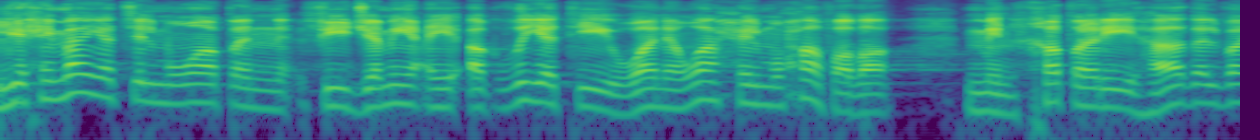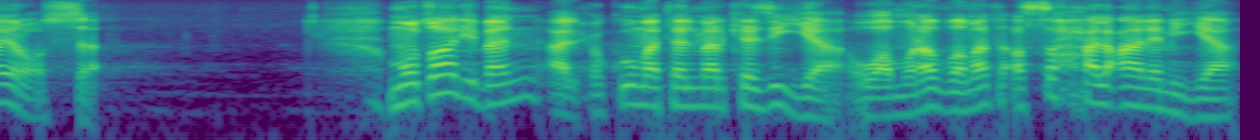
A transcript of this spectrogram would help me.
لحماية المواطن في جميع أقضية ونواحي المحافظة من خطر هذا الفيروس. مطالبا الحكومة المركزية ومنظمة الصحة العالمية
